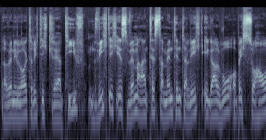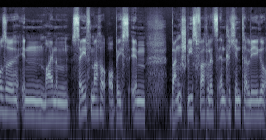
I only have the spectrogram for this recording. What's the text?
Da werden die Leute richtig kreativ. Wichtig ist, wenn man ein Testament hinterlegt, egal wo, ob ich es zu Hause in meinem Safe mache, ob ich es im Bankschließfach letztendlich hinterlege,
